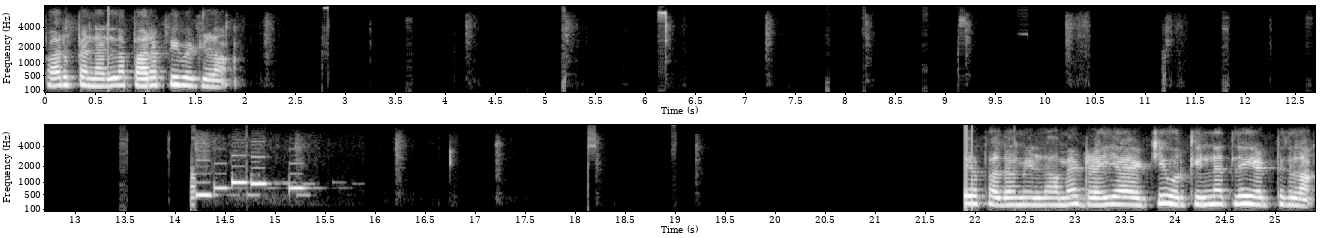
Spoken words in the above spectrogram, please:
பருப்பை நல்லா பரப்பி விடலாம். பதம் இல்லாமல் ட்ரை ஆயிடுச்சு. ஒரு கிண்ணத்துல எடுத்துக்கலாம்.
